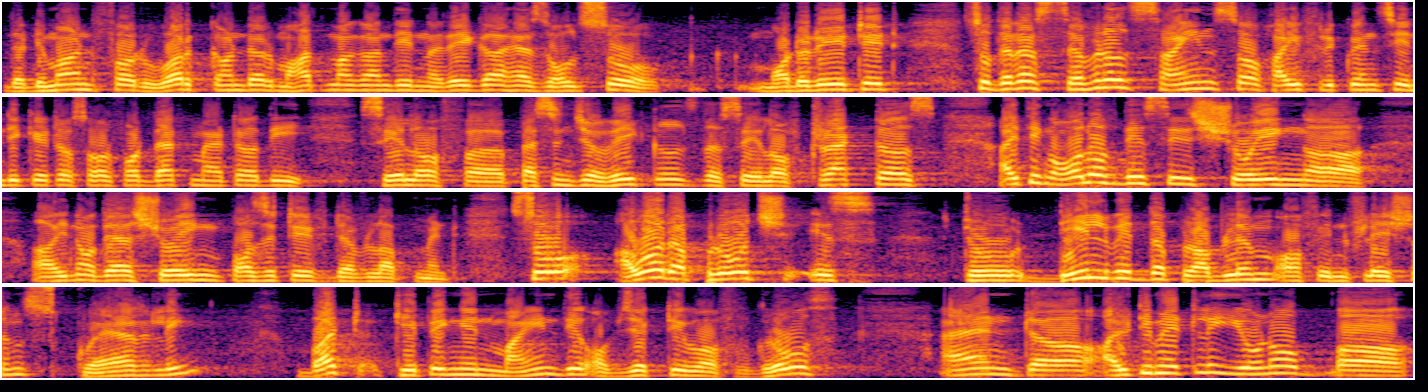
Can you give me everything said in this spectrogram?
the demand for work under Mahatma Gandhi, NREGA has also moderated. So there are several signs of high frequency indicators or for that matter the sale of uh, passenger vehicles, the sale of tractors. I think all of this is showing, uh, uh, you know, they are showing positive development. So our approach is to deal with the problem of inflation squarely, but keeping in mind the objective of growth and uh, ultimately, you know, uh,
